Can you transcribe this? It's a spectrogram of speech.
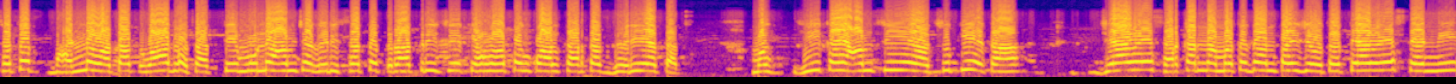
सतत भांडणं होतात वाद होतात. ते मुलं आमच्या घरी सतत रात्रीचे केव्हा पण कॉल करतात घरी येतात. मग ही काय आमची चुकी आहे का? ज्यावेळेस सरकारना मतदान पाहिजे होतं त्यावेळेस त्यांनी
